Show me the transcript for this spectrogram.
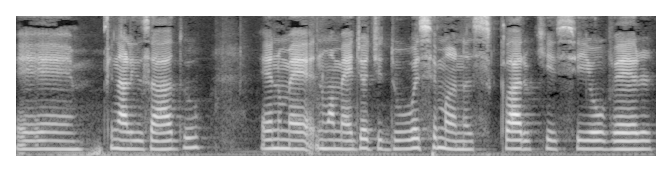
é, finalizado é numa média de duas semanas. Claro que se houver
